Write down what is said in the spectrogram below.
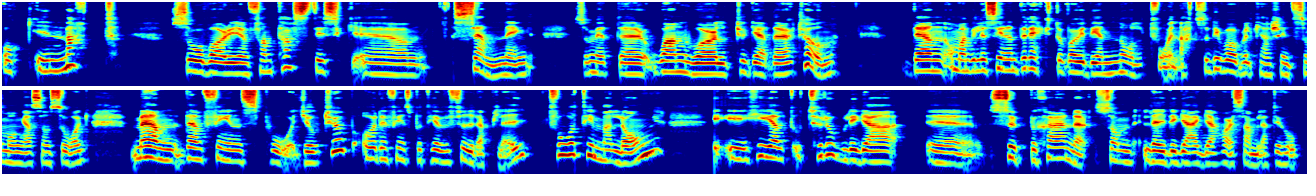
och i natt så var det ju en fantastisk eh, sändning som heter One World Together at Home. Den, om man ville se den direkt då var ju det 02 i natt så det var väl kanske inte så många som såg. Men den finns på Youtube och den finns på TV4 Play. Två timmar lång. Det är helt otroliga eh, superstjärnor som Lady Gaga har samlat ihop.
